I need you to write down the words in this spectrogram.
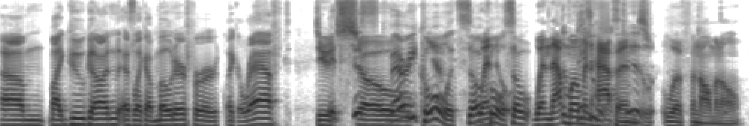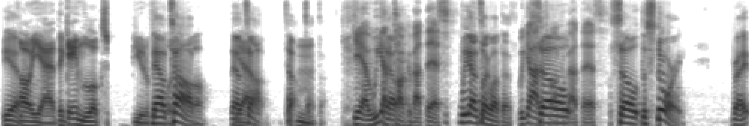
um my goo gun as like a motor for like a raft. Dude, It's so just very cool. yeah. It's so when, cool. So when that moment happens, too. were phenomenal. yeah. Oh yeah, the game looks beautiful. now as Tom, well. now Yeah. Tom, Tom, Mm. Tom, Tom. Yeah, we got to Yeah. talk about this. We got to talk about this. We got to so, talk about this. So the story, right?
